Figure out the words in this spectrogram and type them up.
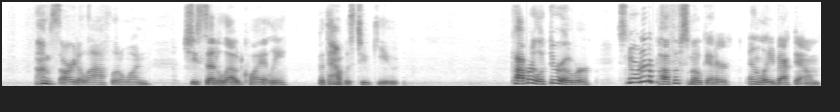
I'm sorry to laugh, little one, she said aloud quietly, but that was too cute. Copper looked her over, snorted a puff of smoke at her, and laid back down.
